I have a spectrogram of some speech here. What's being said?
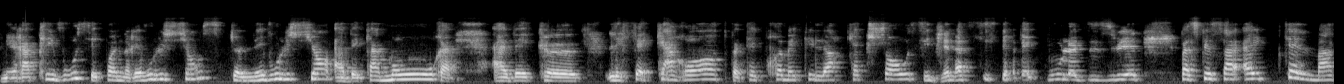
mais rappelez-vous, c'est pas une révolution, c'est une évolution avec amour, avec euh, l'effet carotte. Peut-être promettez-leur quelque chose s'ils viennent assister avec vous le 18, parce que ça aide tellement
